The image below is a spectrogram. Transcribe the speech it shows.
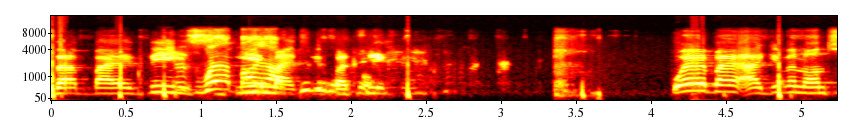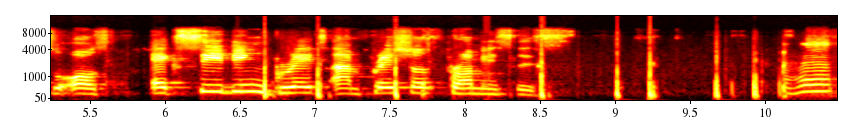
that by these Whereby ye might be given unto us. partaken. Whereby are given unto us exceeding great and precious promises, Mhm.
